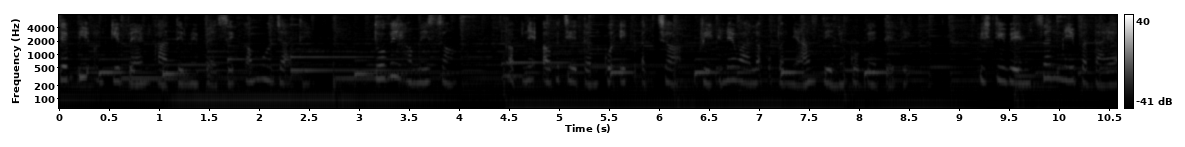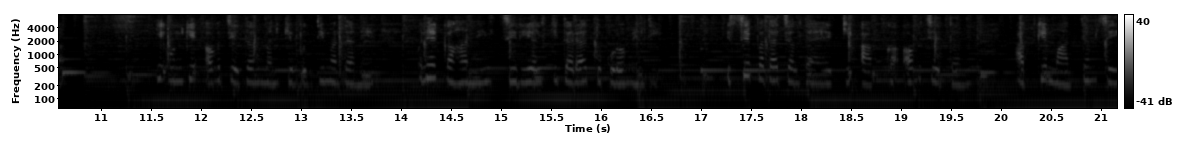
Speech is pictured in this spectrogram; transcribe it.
जब भी उनके बैंक खाते में पैसे कम हो जाते तो वे हमेशा अपने अवचेतन को एक अच्छा बिकने वाला उपन्यास देने को कहते थे। स्टीवेंसन ने बताया कि उनके अवचेतन मन की बुद्धिमत्ता ने उन्हें कहानी सीरियल की तरह टुकड़ों में दी। इससे पता चलता है कि आपका अवचेतन आपके माध्यम से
